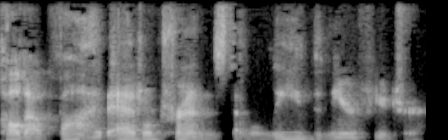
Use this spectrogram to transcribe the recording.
called out five agile trends that will lead the near future.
